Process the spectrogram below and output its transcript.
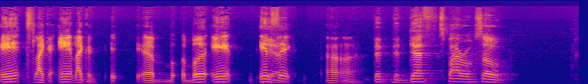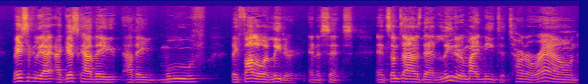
ants like an ant, like a, a, a bud ant insect. Uh-uh. The the death spiral. So, basically, I, I guess how they how they move they follow a leader in a sense. And sometimes that leader might need to turn around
